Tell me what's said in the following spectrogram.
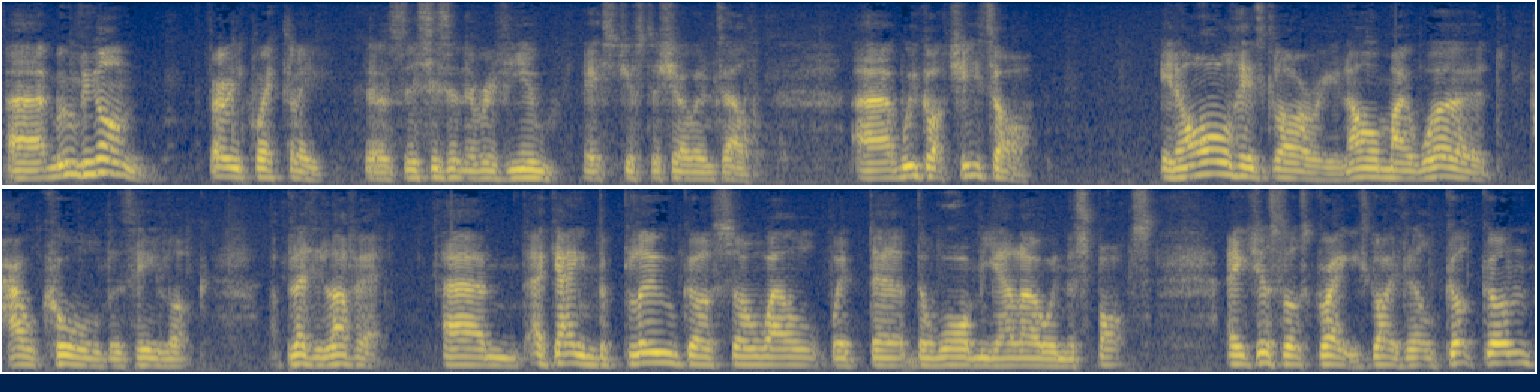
Uh, moving on very quickly because this isn't a review; it's just a show and tell. Uh, we've got Cheetor in all his glory, and oh my word, how cool does he look? I bloody love it. Um, again, the blue goes so well with the, the warm yellow and the spots. It just looks great. He's got his little gut gun.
